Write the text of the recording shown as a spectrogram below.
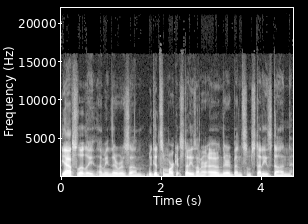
Yeah, absolutely. I mean, there was um, we did some market studies on our own. There had been some studies done.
